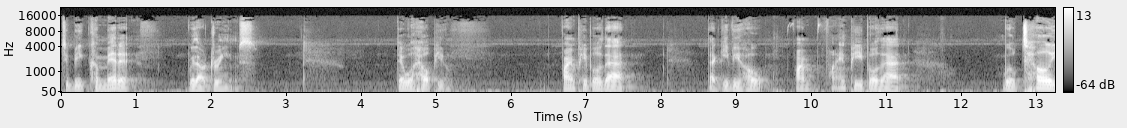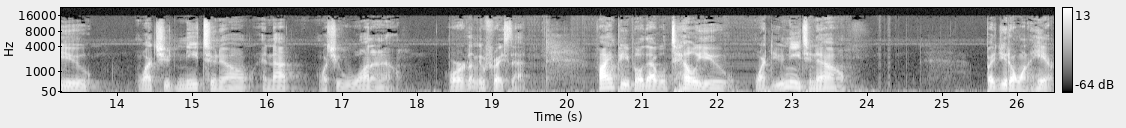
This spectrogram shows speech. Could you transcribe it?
to be committed with our dreams. They will help you. Find people that that give you hope. Find find people that will tell you what you need to know and not what you want to know. Or let me rephrase that. Find people that will tell you what you need to know, but you don't want to hear.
